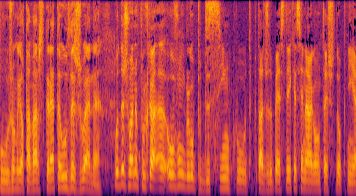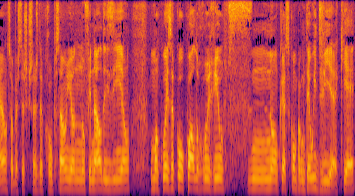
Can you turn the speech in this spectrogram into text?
O João Miguel Tavares decreta o da Joana. O da Joana, porque uh, houve um grupo de cinco deputados do PSD que assinaram um texto de opinião sobre estas questões da corrupção e onde no final diziam uma coisa com a qual o Rui Rio quer se comprometeu e devia, que é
